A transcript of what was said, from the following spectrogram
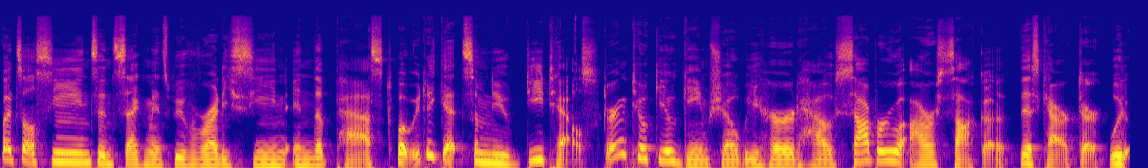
but it's all scenes and segments we've already seen in the past, but we did get some new details. During Tokyo Game Show, we heard how Saburo Arasaka, this character, would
